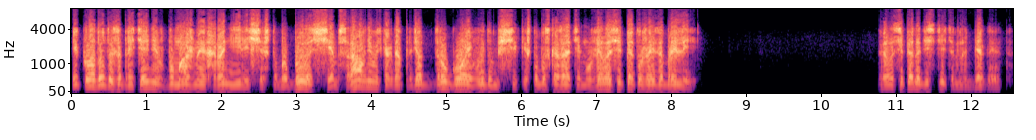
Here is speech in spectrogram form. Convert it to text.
и кладут изобретение в бумажное хранилище, чтобы было с чем сравнивать, когда придет другой выдумщик, и чтобы сказать ему: "Велосипед уже изобрели". Велосипеды действительно бегают.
